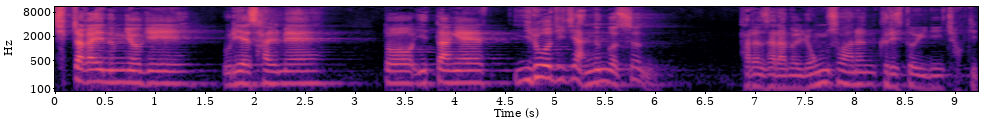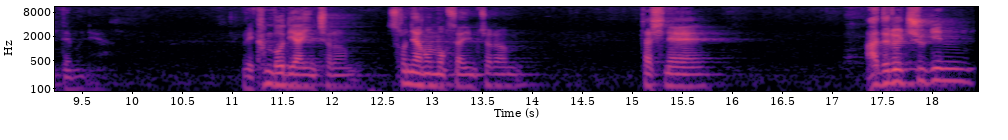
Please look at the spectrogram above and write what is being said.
십자가의 능력이 우리의 삶에 또 이 땅에 이루어지지 않는 것은 다른 사람을 용서하는 그리스도인이 적기 때문이에요. 우리 캄보디아인처럼 손양원 목사님처럼 자신의 아들을 죽인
